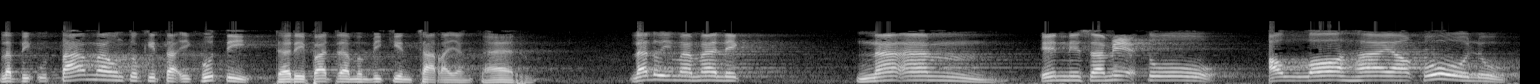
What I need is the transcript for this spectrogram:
Lebih utama untuk kita ikuti daripada membuat cara yang baru. Lalu Imam Malik, "Na'am, inni sami'tu Allah yaqulu"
